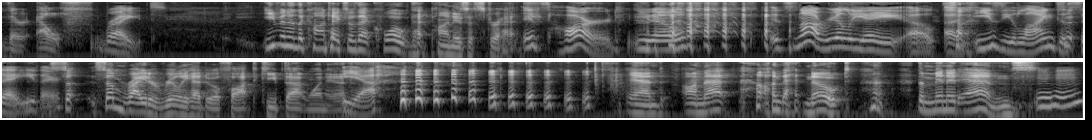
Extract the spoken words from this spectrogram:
their elf. Right. Even in the context of that quote, that pun is a stretch. It's hard, you know. it's not really a, a an easy line to say either. so, some writer really had to have fought to keep that one in. yeah. And on that on that note, the minute ends. Mm-hmm.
